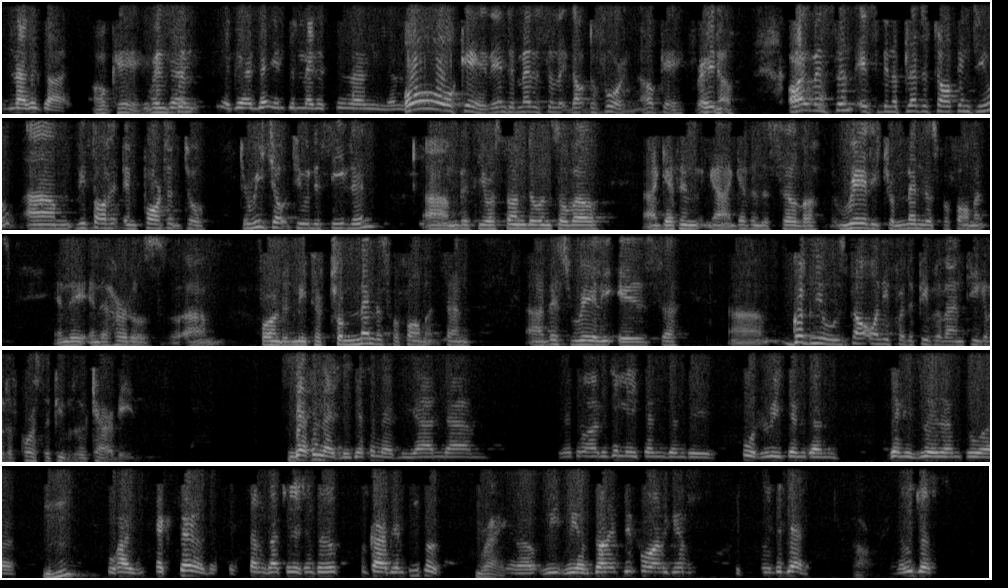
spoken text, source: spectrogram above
Not at all. Okay, Winston. They're, they're into medicine and, and. Oh, okay. They're into medicine like Dr. Ford. Okay, fair enough. All right, Winston, it's been a pleasure talking to you. Um, we thought it important to, to reach out to you this evening um, with your son doing so well, uh, getting uh, getting the silver. Really tremendous performance in the in the hurdles, um, 400 meter. Tremendous performance, and uh, this really is uh, um, good news not only for the people of Antigua but of course the people of the Caribbean. Definitely, definitely, and um, you know, to all the Jamaicans and the Puerto Ricans and Venezuelans who are mm-hmm. who have excelled. Congratulations to the Caribbean people. Right. You know, we, we have done it before and we can do it again. Oh. You know, we just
